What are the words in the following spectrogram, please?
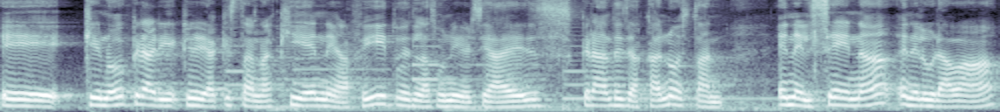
eh, que uno creería, que están aquí en EAFIT o en las universidades grandes de acá, no, están en el SENA, en el Urabá,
